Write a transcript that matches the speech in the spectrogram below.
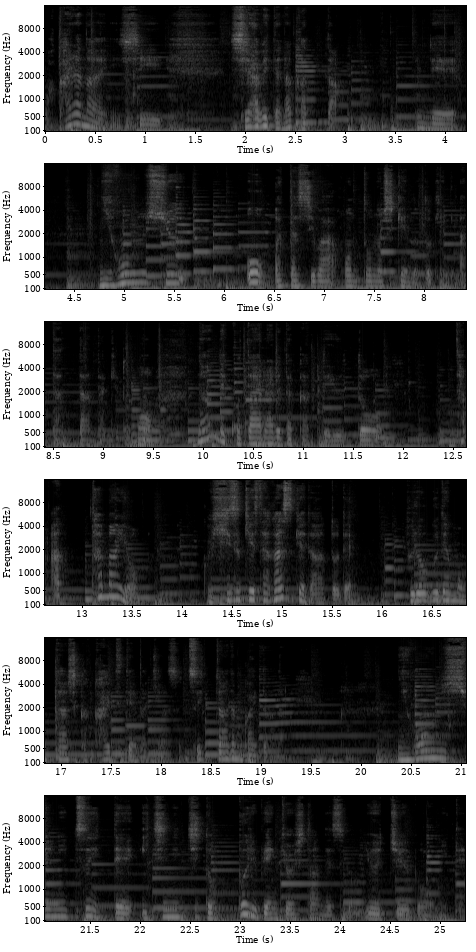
わからないし調べてなかった。で日本酒を私は本当の試験の時に当たったんだけどもなんで答えられたかっていうとたまたまよ。これ日付探すけど後で。ブログでも確か書いてたような気がする。ツイッターでも書いたかな。日本酒について一日どっぷり勉強したんですよ。YouTube を見て。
